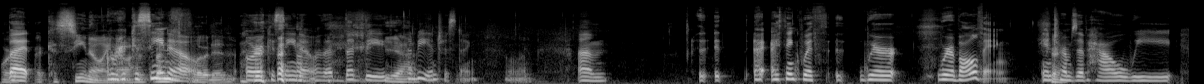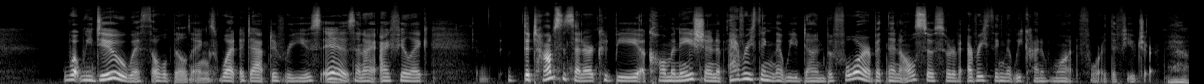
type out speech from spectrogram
Or but a casino, I or a casino or a casino that that'd be Yeah. that'd be interesting. Um, it, I, I think with we're we're evolving in Sure. terms of how we what we do with old buildings, what adaptive reuse Mm. is, and I, I feel like the Thompson Center could be a culmination of everything that we've done before, but then also sort of everything that we kind of want for the future. Yeah.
